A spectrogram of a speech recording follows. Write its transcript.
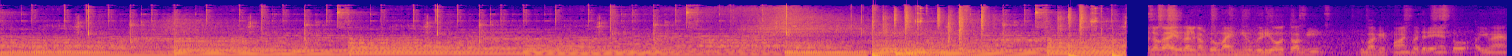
Hello guys welcome to my new video तो अभी सुबह के पाँच बज रहे हैं तो अभी मैं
